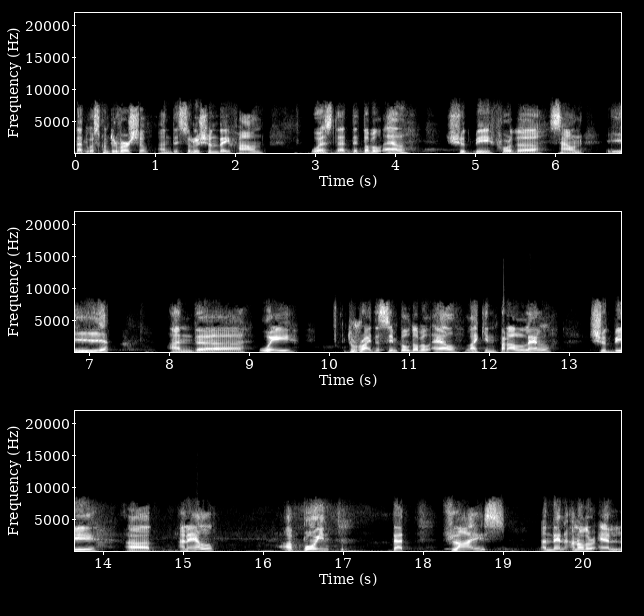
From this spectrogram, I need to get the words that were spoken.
that was controversial. And the solution they found was that the double L should be for the sound L, and the way to write the simple double L, like in parallel, should be uh, an L, a point that flies, and then another L.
